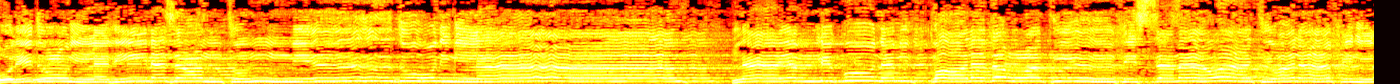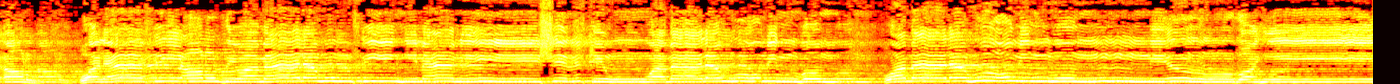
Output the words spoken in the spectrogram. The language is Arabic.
قل ادعوا الذين زعمتم من دون الله لا يملكون مثقال ذرة في السماوات ولا في الأرض ولا في الأرض وما لهم فيهما من شرك وما له منهم وما له منهم من ظهير.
